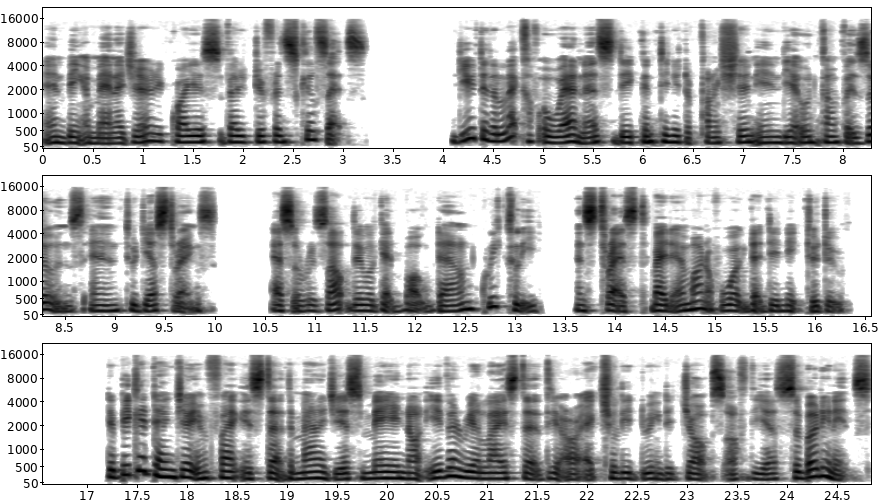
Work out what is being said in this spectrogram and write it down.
And being a manager requires very different skill sets. Due to the lack of awareness, they continue to function in their own comfort zones and to their strengths. As a result, they will get bogged down quickly and stressed by the amount of work that they need to do. The bigger danger, in fact, is that the managers may not even realize that they are actually doing the jobs of their subordinates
